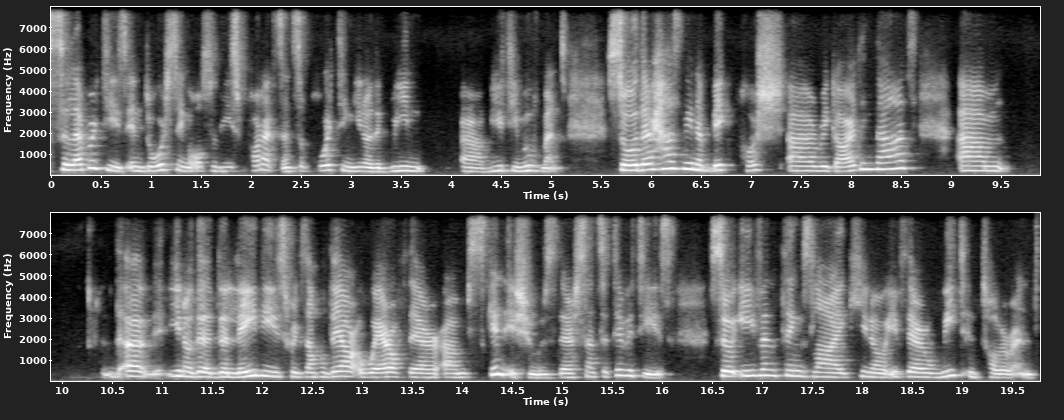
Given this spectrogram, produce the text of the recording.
celebrities endorsing also these products and supporting you know the green uh, beauty movement. So there has been a big push uh, regarding that. Um, uh, you know, the, the ladies, for example, they are aware of their um, skin issues, their sensitivities. So even things like, you know, if they're wheat intolerant,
